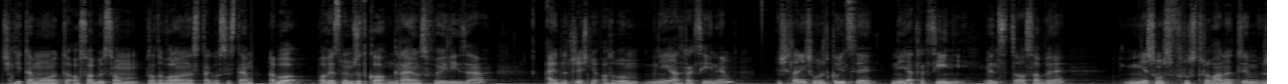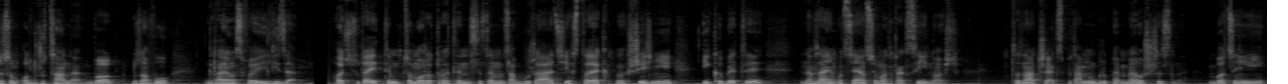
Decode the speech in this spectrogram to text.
dzięki temu te osoby są zadowolone z tego systemu, no bo powiedzmy brzydko grają w swojej lidze, a jednocześnie osobom mniej atrakcyjnym wyświetlani są użytkownicy mniej atrakcyjni, więc te osoby nie są sfrustrowane tym, że są odrzucane, bo znowu grają w swojej lidze. Choć tutaj tym, co może trochę ten system zaburzać, jest to, jak mężczyźni i kobiety nawzajem oceniają swoją atrakcyjność. To znaczy, jak spytamy grupę mężczyzn, by ocenili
